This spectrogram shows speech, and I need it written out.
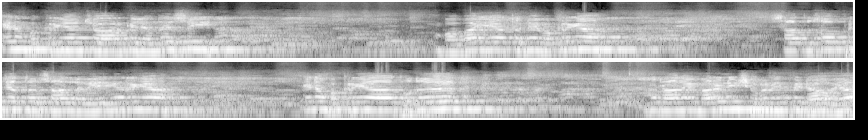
ਇਹਨਾਂ ਬੱਕਰੀਆਂ ਚਾਰ ਕੇ ਲਿਆਉਂਦੇ ਸੀ। ਬਾਬਾ ਜੀ ਆ ਤਿੰਨੇ ਬੱਕਰੀਆਂ 775 ਸਾਲ ਲਵੇਰੀਆਂ ਰਹੀਆਂ। ਇਹਨਾਂ ਬੱਕਰੀਆਂ ਦੁੱਧ, ਗੁਰੂ ਨਾਨਕ ਮਹਾਰਾਜ ਨੇ ਸ਼ਗਨ ਭੇਡਾ ਹੋਇਆ।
